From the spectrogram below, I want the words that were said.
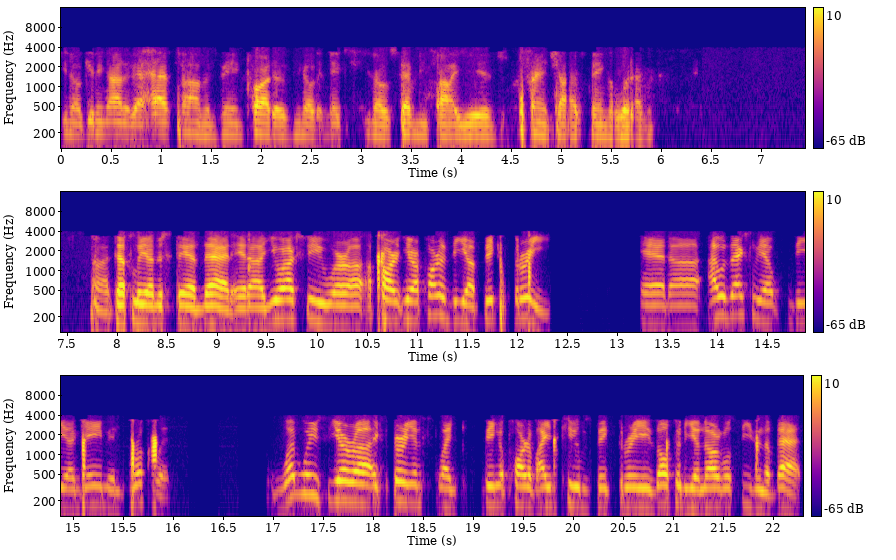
you know, getting out of that halftime and being part of, you know, the next, you know, 75 years franchise thing or whatever. Uh, definitely understand that, and uh, you actually were a part. You're a part of the uh, Big Three, and uh, I was actually at the uh, game in Brooklyn. What was your uh, experience like being a part of Ice Cube's Big Three? Is also the inaugural season of that.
